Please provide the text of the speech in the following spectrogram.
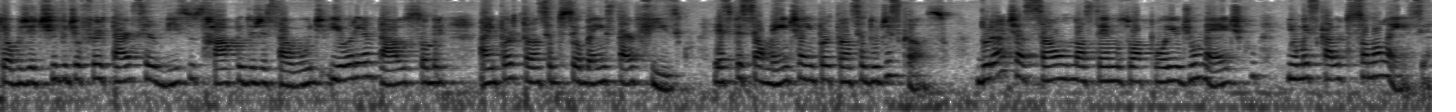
que é o objetivo de ofertar serviços rápidos de saúde e orientá-los sobre a importância do seu bem-estar físico, especialmente a importância do descanso. Durante a ação, nós temos o apoio de um médico e uma escala de sonolência.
